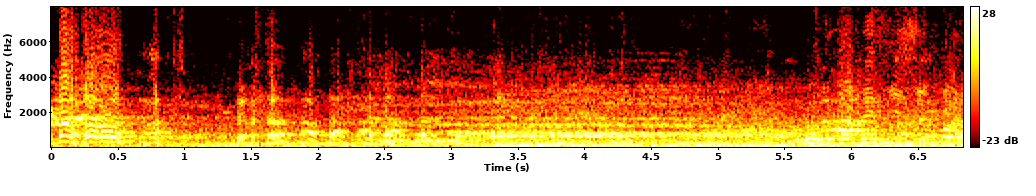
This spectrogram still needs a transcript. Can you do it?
Ta maîtrise, je crois.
